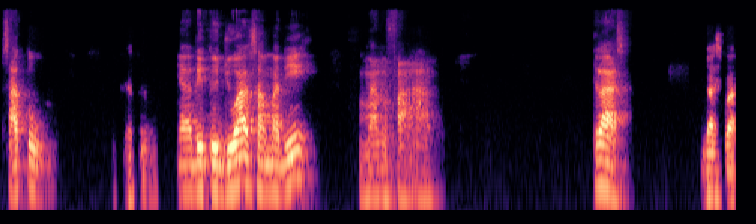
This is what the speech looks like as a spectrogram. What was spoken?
satu. Ya, di tujuan sama di manfaat. Jelas. Jelas, Pak.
